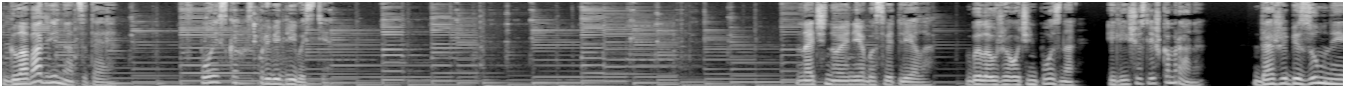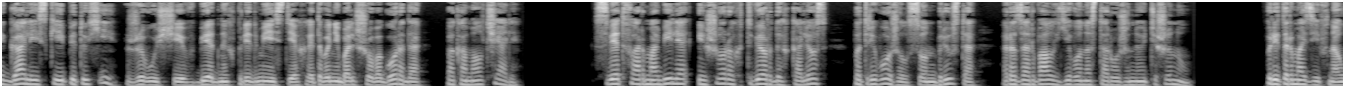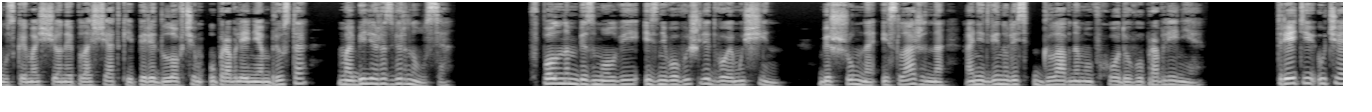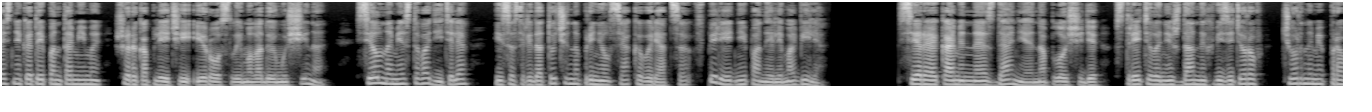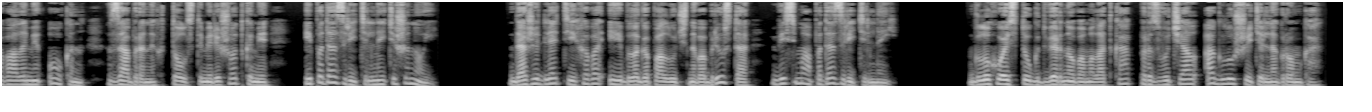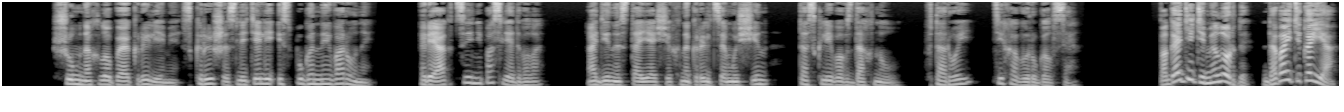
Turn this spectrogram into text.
Глава 12. В поисках справедливости. Ночное небо светлело. Было уже очень поздно или еще слишком рано. Даже безумные галийские петухи, живущие в бедных предместьях этого небольшого города, пока молчали. Свет фармобиля и шорох твердых колес потревожил сон Брюста, разорвал его настороженную тишину. Притормозив на узкой мощёной площадке перед ловчим управлением Брюста, мобиль развернулся. В полном безмолвии из него вышли двое мужчин. Бесшумно и слаженно они двинулись к главному входу в управление. Третий участник этой пантомимы, широкоплечий и рослый молодой мужчина, сел на место водителя и сосредоточенно принялся ковыряться в передней панели мобиля. Серое каменное здание на площади встретило нежданных визитеров черными провалами окон, забранных толстыми решетками и подозрительной тишиной. Даже для тихого и благополучного Брюста весьма подозрительной. Глухой стук дверного молотка прозвучал оглушительно громко. Шумно хлопая крыльями, с крыши слетели испуганные вороны. Реакции не последовало. Один из стоящих на крыльце мужчин тоскливо вздохнул, второй тихо выругался. «Погодите, милорды, давайте-ка я!»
